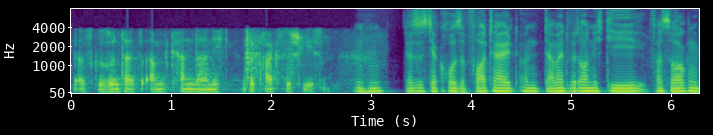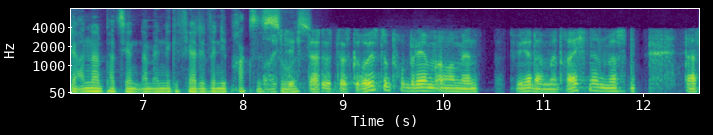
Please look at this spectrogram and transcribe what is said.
das Gesundheitsamt kann da nicht die ganze Praxis schließen. Mhm. Das ist der große Vorteil und damit wird auch nicht die Versorgung der anderen Patienten am Ende gefährdet, wenn die Praxis Richtig, so ist. Das ist das größte Problem im Moment, wir damit rechnen müssen, dass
